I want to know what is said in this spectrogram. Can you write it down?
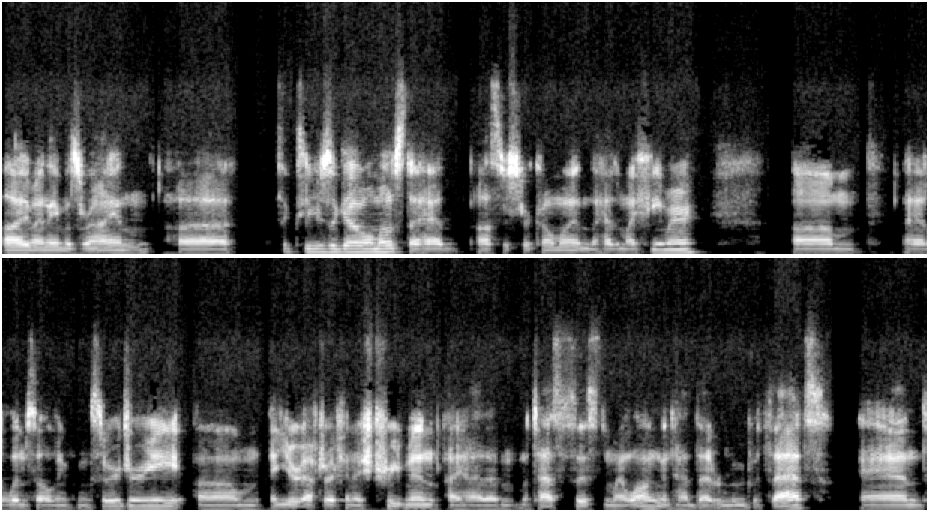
Hi, my name is Ryan. Uh, six years ago almost, I had osteosarcoma in the head of my femur. Um, I had limb salvaging surgery. Um, a year after I finished treatment, I had a metastasis in my lung and had that removed with that. And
